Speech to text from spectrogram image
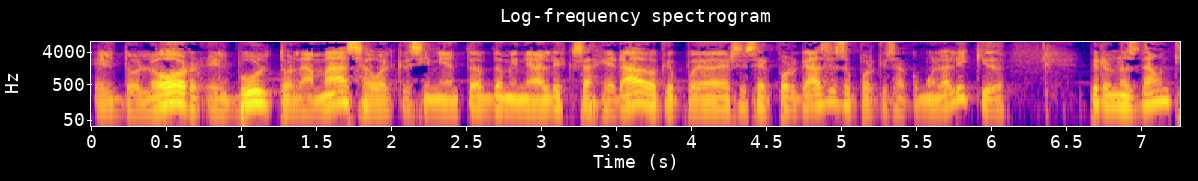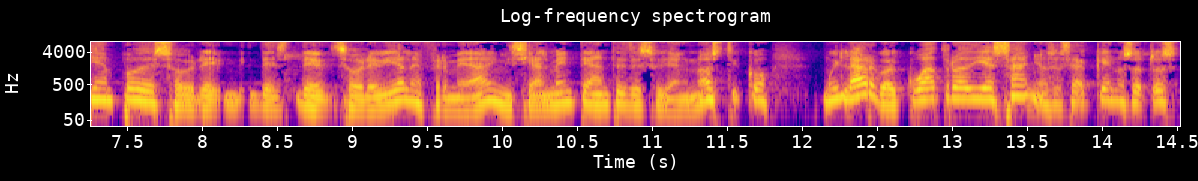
El dolor, el bulto, la masa o el crecimiento abdominal exagerado, que puede haberse ser por gases o porque se acumula líquido. Pero nos da un tiempo de, sobre, sobrevida a la enfermedad inicialmente antes de su diagnóstico muy largo, de 4 a 10 años, o sea que nosotros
